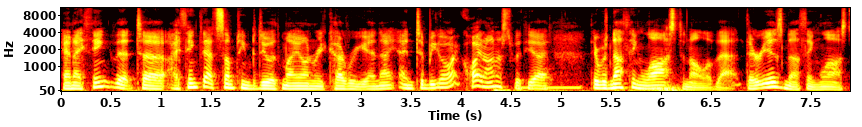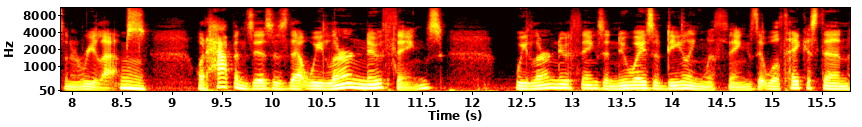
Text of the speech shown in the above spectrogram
And I think that uh, I think that's something to do with my own recovery. And I and to be quite honest with you, I, there was nothing lost in all of that. There is nothing lost in a relapse. What happens is is that we learn new things. We learn new things and new ways of dealing with things that will take us then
